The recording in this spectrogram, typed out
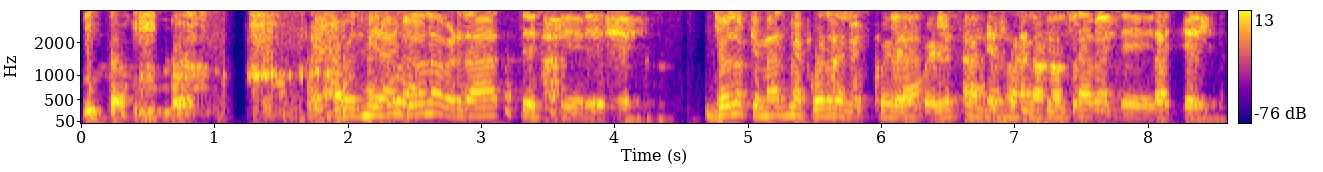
Víctor. Pues mira, yo la verdad, este, yo lo que más me acuerdo de la escuela es cuando nos utilizaban de, de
